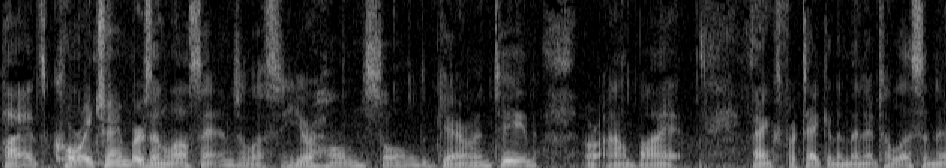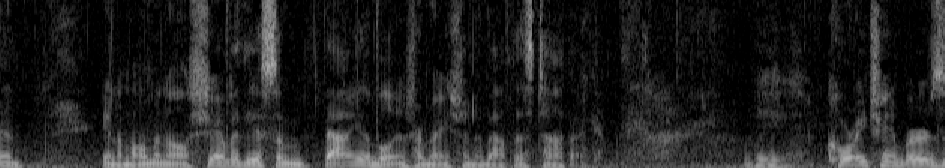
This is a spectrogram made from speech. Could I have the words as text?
Hi, it's Corey Chambers in Los Angeles. Your home sold guaranteed, or I'll buy it. Thanks for taking a minute to listen in. In a moment, I'll share with you some valuable information about this topic. The Corey Chambers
